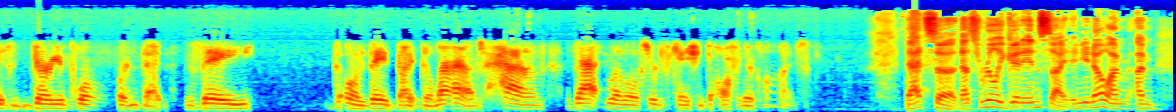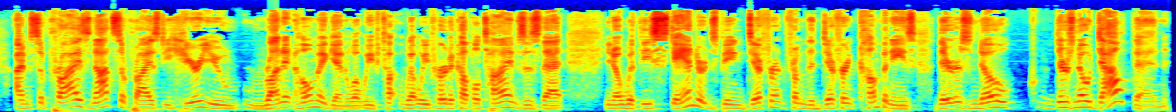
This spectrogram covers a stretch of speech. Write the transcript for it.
It's very important that they or they the labs have that level of certification to offer their clients. That's uh, that's really good insight. And you know, I'm I'm I'm surprised, not surprised to hear you run it home again. What we've ta- what we've heard a couple times is that you know, with these standards being different from the different companies, there's no there's no doubt then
